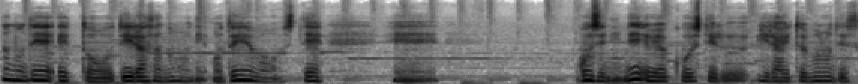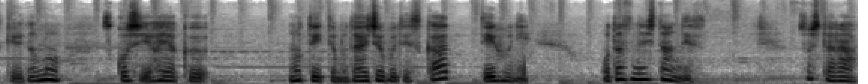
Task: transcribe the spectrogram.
なので、えっと、ディーラーさんの方にお電話をして、えー、5時にね予約をしている平井というものですけれども少し早く持っていても大丈夫ですか？っていうふうにお尋ねしたんです。そしたら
